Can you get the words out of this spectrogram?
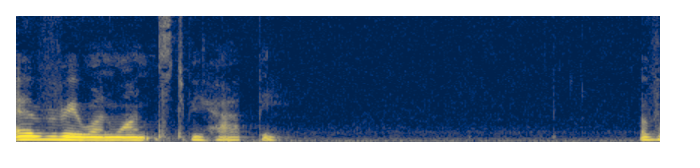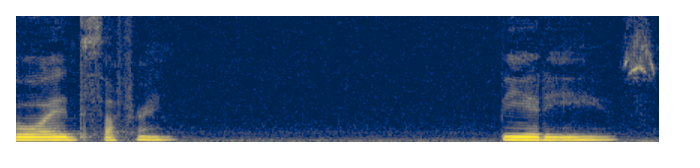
Everyone wants to be happy, avoid suffering, be at ease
